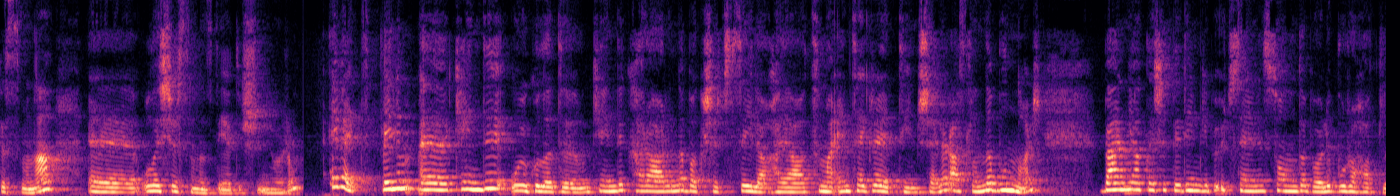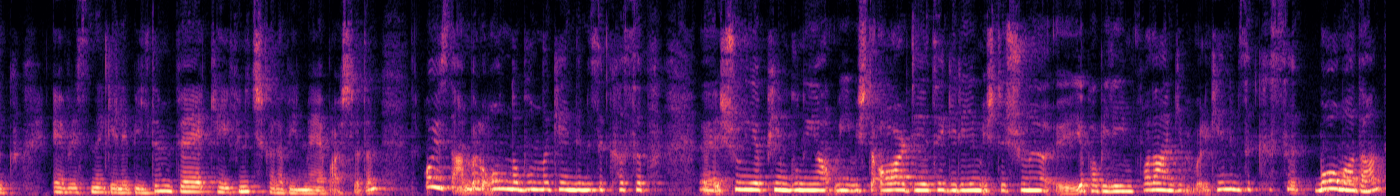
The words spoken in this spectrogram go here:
kısmına ee, ulaşırsınız diye düşünüyorum. Evet, benim e, kendi uyguladığım, kendi kararında bakış açısıyla hayatıma entegre ettiğim şeyler aslında bunlar. Ben yaklaşık dediğim gibi 3 senenin sonunda böyle bu rahatlık evresine gelebildim ve keyfini çıkarabilmeye başladım. O yüzden böyle onunla bununla kendimizi kasıp e, şunu yapayım bunu yapmayayım işte ağır diyete gireyim işte şunu e, yapabileyim falan gibi böyle kendimizi kısıp boğmadan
